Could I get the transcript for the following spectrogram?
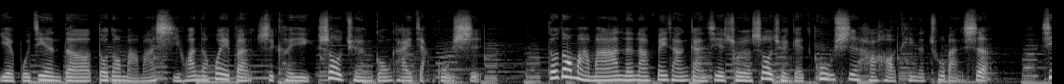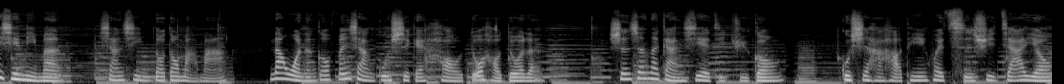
也不见得豆豆妈妈喜欢的绘本是可以授权公开讲故事。豆豆妈妈仍然非常感谢所有授权给故事好好听的出版社，谢谢你们相信豆豆妈妈，让我能够分享故事给好多好多人，深深的感谢及鞠躬。故事好好听会持续加油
